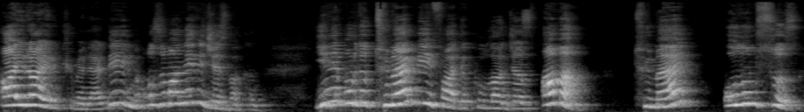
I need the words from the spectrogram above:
ayrı ayrı kümeler değil mi? O zaman ne diyeceğiz bakın. Yine burada tümel bir ifade kullanacağız ama tümel olumsuz.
